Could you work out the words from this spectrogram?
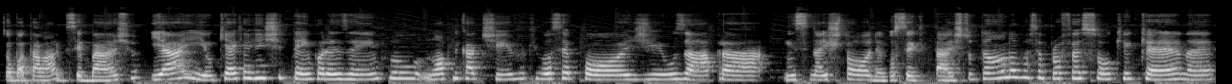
só botar lá, você baixa. E aí, o que é que a gente tem, por exemplo, no aplicativo que você pode usar para ensinar história? Você que está estudando ou você é professor que quer, né,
